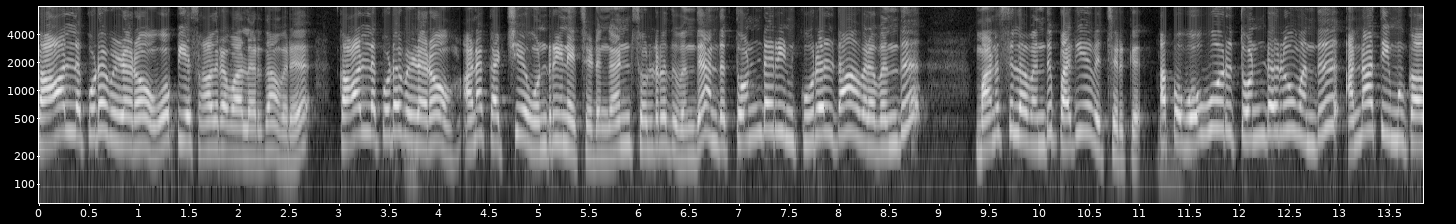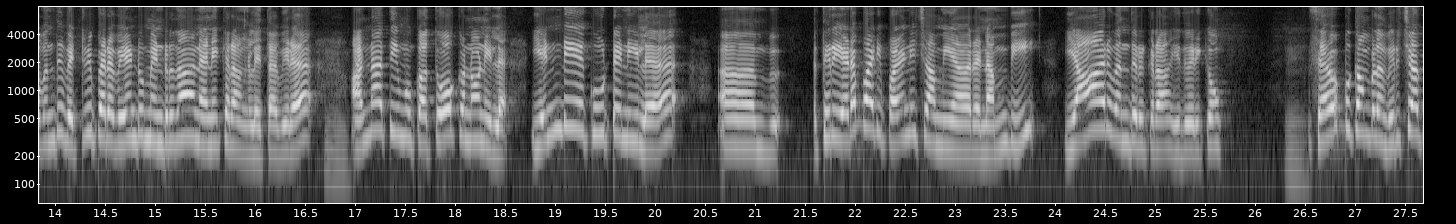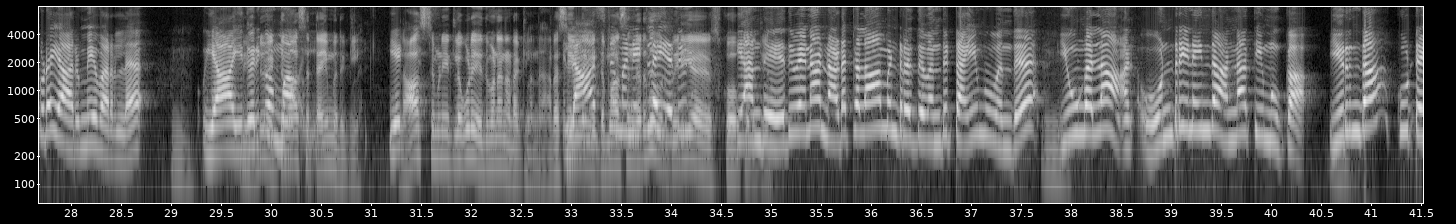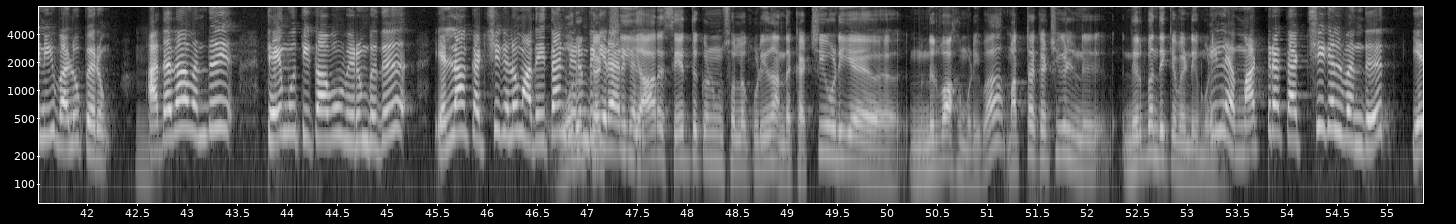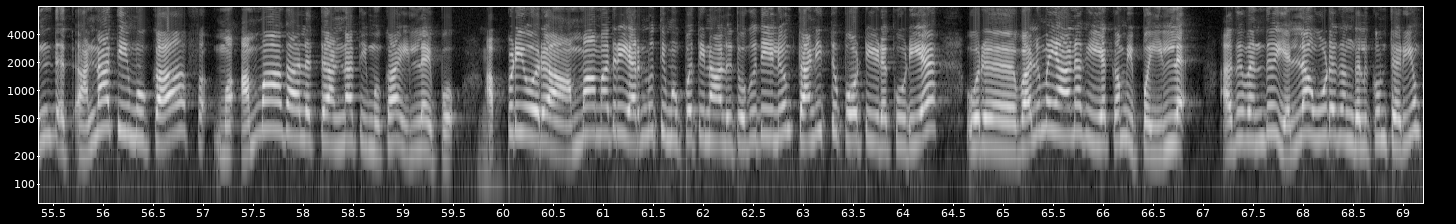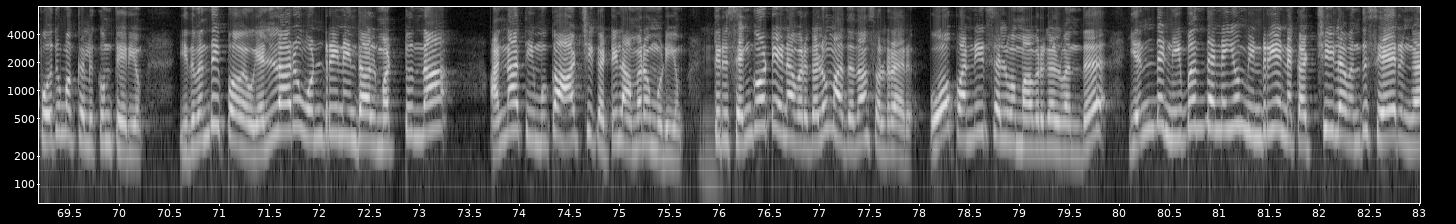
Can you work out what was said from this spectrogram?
காலில் கூட விழறோம். ஓபிஎஸ் ஆதரவாளர் தான் அவர். காலில் கூட விழறோம். ஆனால் கட்சியை ஒன்றிணைச்சிடுங்கன்னு சொல்கிறது வந்து அந்த தொண்டரின் குரல் தான் அவரை வந்து மனசுல வந்து பதிய வச்சிருக்கு. அப்போ ஒவ்வொரு தொண்டரும் வந்து அதிமுக வந்து வெற்றி பெற வேண்டும் என்று தான் நினைக்கிறாங்களே தவிர அதிமுக தோக்கணும்னு இல்லை. என்டிஏ கூட்டணியில திரு எடப்பாடி பழனிசாமியாரை நம்பி யார் வந்திருக்கிறா இது வரைக்கும்? சிவப்பு கம்பளம் விரிச்சா கூட யாருமே வரல. யா இது வரைக்கும் டைம் இருக்குல்ல. லாஸ்ட் மினிட்ல கூட எது வேணா நடக்கலாம் அரசியல் அந்த எது வேணா நடக்கலாம்ன்றது வந்து டைம் வந்து இவங்கெல்லாம் அ- ஒன்றிணைந்த அதிமுக இருந்தா கூட்டணி வலுப்பெறும். அதை தான் வந்து தேமுதிகவும் விரும்புது. எல்லா கட்சிகளும் அதைத்தான் விரும்புகிறார்கள். யாரை சேர்த்துக்கணும்னு சொல்லக்கூடியது அந்த கட்சியுடைய நிர்வாக முடிவா? மற்ற கட்சிகள் நிர்பந்திக்க வேண்டிய இல்ல மற்ற கட்சிகள் வந்து எந்த அதிமுக அம்மா காலத்து அதிமுக இல்லை இப்போ. அப்படி ஒரு அம்மா மாதிரி இருநூத்தி முப்பத்தி நாலு தொகுதியிலும் தனித்து போட்டியிடக்கூடிய ஒரு வலிமையான இயக்கம் இப்போ இல்லை. அது வந்து எல்லா ஊடகங்களுக்கும் தெரியும் பொதுமக்களுக்கும் தெரியும். இது வந்து இப்போ எல்லாரும் ஒன்றிணைந்தால் மட்டும்தான் அதிமுக ஆட்சி கட்டில் அமர முடியும். திரு செங்கோட்டையன் அவர்களும் அதை தான் சொல்றாரு. ஓ பன்னீர்செல்வம் அவர்கள் வந்து எந்த நிபந்தனையும் இன்றி என்னை கட்சியில் வந்து சேருங்க.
